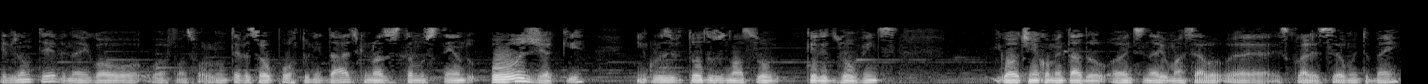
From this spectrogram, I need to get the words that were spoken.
ele não teve, né, igual o, o Afonso falou, não teve essa oportunidade que nós estamos tendo hoje aqui, inclusive todos os nossos queridos ouvintes, igual eu tinha comentado antes, né, e o Marcelo é, esclareceu muito bem,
